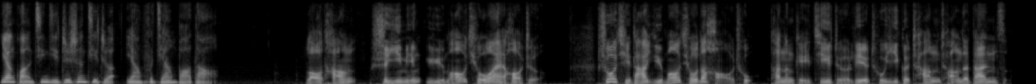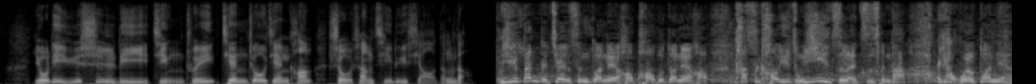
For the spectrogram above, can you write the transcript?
央广经济之声记者杨富江报道。老唐是一名羽毛球爱好者，说起打羽毛球的好处，他能给记者列出一个长长的单子，有利于视力、颈椎、肩周健康、受伤几率小等等。一般的健身锻炼也好，跑步锻炼也好，它是靠一种意志来支撑它。哎呀，我要锻炼，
